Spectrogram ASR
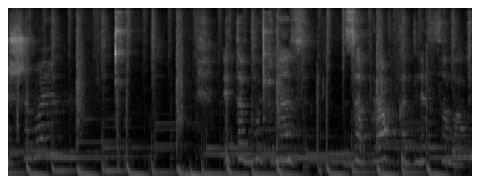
Перемешиваем. Это будет у нас заправка для салата.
